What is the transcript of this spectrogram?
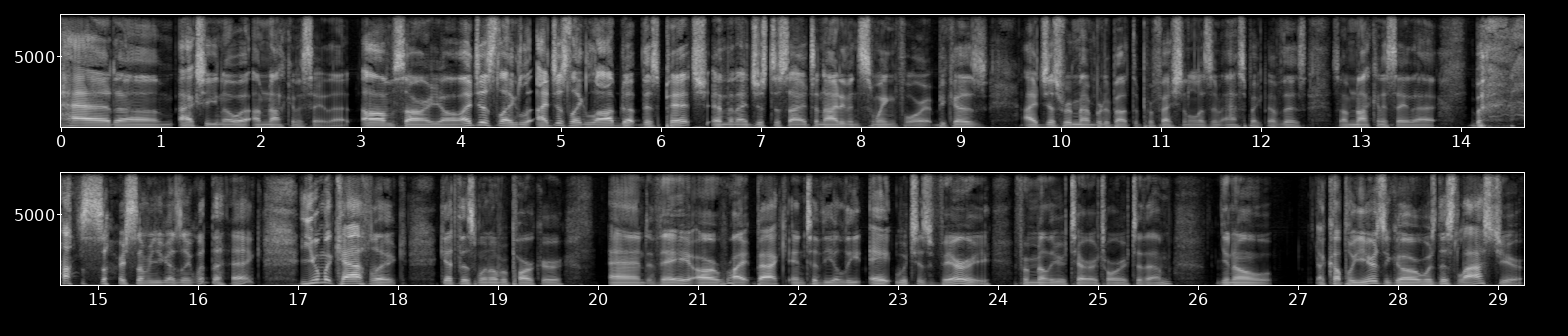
had um actually you know what? I'm not gonna say that. Oh, i'm sorry y'all. I just like i just like lobbed up this pitch and then i just decided to not even swing for it because i just remembered about the professionalism aspect of this so i'm not gonna say that. But i'm sorry some of you guys like what the heck? Yuma catholic get this one over parker and they are right back into the Elite Eight, which is very familiar territory to them. You know, a couple years ago, or was this last year?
